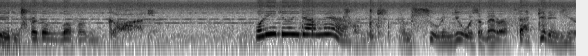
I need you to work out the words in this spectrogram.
For the love of God. What are you doing down there? I'm shooting you, as a matter of fact. Get in here.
